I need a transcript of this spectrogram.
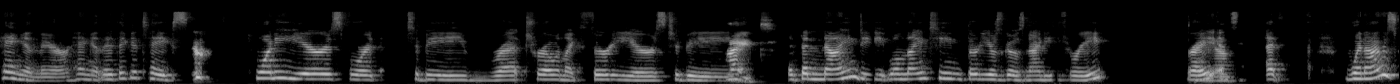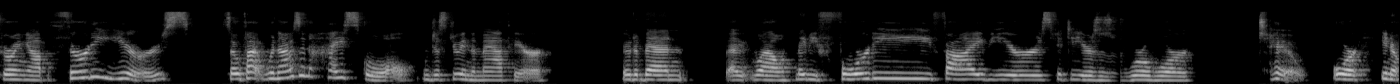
hang in there, hang in. I think it takes 20 years for it to be retro and like 30 years to be Right. like the 90 well 19 30 years ago is 93 right Yeah. and, and when i was growing up 30 years So if I when I was in high school, I'm just doing the math here, it would have been uh, well maybe 45 years, 50 years is World War Two, or you know,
